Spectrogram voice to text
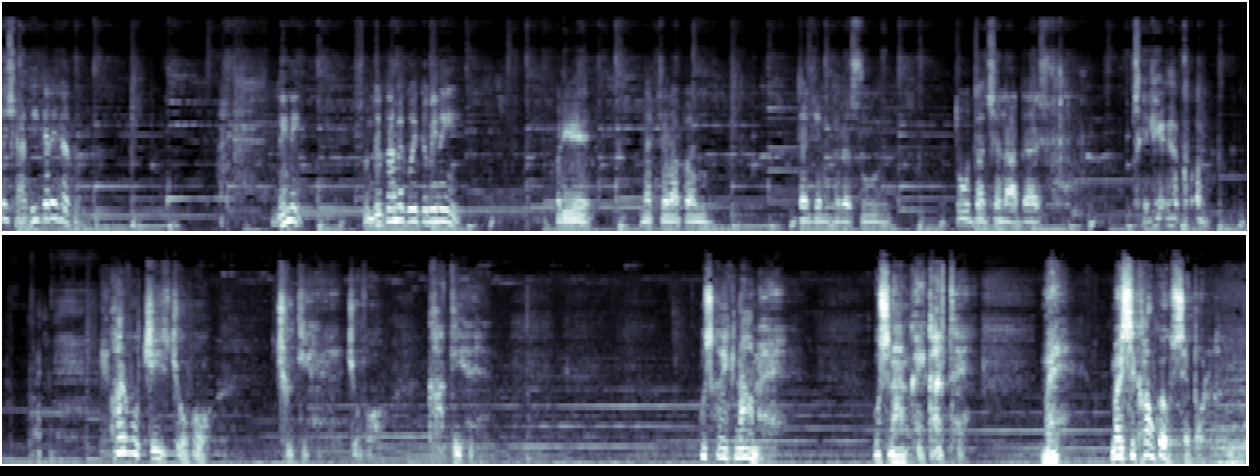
तुमसे शादी करेगा कौन नहीं नहीं, सुंदरता में कोई कमी नहीं। पर ये नचड़ापन दर्जन भर रसूल तो दर्जन आदर्श चलेगा कौन? हर वो चीज़ जो वो छूती है, जो वो खाती है, उसका एक नाम है, उस नाम का एक अर्थ है। मैं मैं सिखाऊँगा उससे बोलना।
